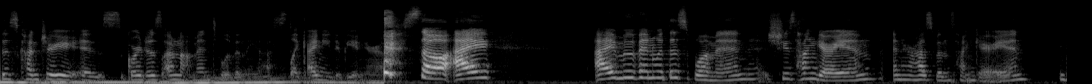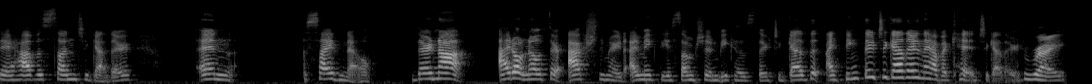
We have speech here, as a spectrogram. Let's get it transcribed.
this country is gorgeous. I'm not meant to live in the U.S. Like I need to be in Europe. so I, I move in with this woman. She's Hungarian and her husband's Hungarian. They have a son together, and side note, they're not. I don't know if they're actually married. I make the assumption because they're together. I think they're together and they have a kid together. Right.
